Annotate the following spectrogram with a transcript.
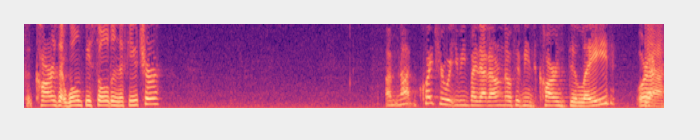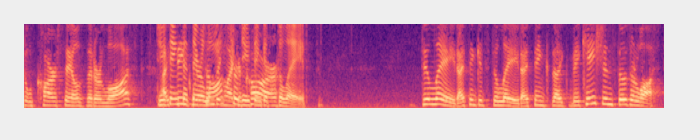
c- cars that won't be sold in the future? I'm not quite sure what you mean by that. I don't know if it means cars delayed or Yeah. actual car sales that are lost. Do you I think, that they're lost, like or do you think it's delayed? Delayed. I think it's delayed. I think like vacations, those are lost.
